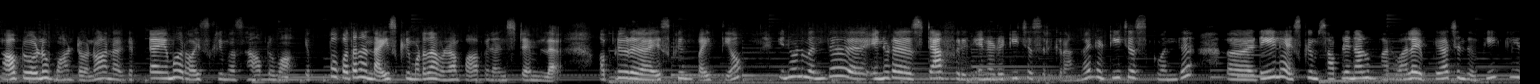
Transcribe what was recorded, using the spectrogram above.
சாப்பிடுவானோ மாட்டோனோ. ஆனால் கட்டாயமாக ஒரு ஐஸ்கிரீமை சாப்பிடுவான். எப்போ பார்த்தாலும் அந்த ஐஸ்கிரீமோட தான் அவன் நான் பார்ப்பேன் லஞ்ச் டைமில் அப்படி ஒரு ஐஸ்கிரீம் பைத்தியம். இன்னொன்று வந்து என்னோட ஸ்டாஃப் இருக்கு என்னோட டீச்சர்ஸ் இருக்கிறாங்க. இந்த டீச்சர்ஸ்க்கு வந்து டெய்லி ஐஸ்கிரீம் சாப்பிடனாலும் பரவாயில்ல. எப்படியாச்சும் இந்த வீக்லி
